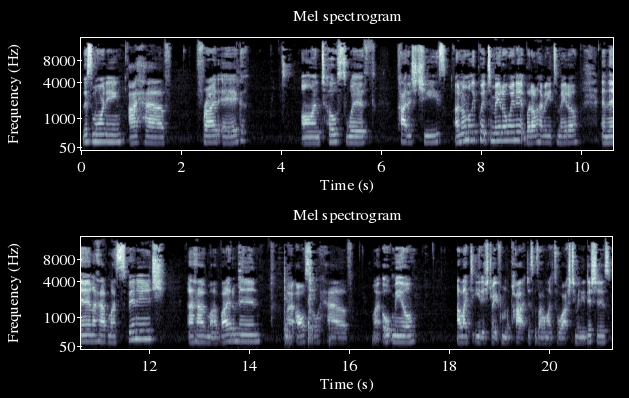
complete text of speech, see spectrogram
this morning I have fried egg on toast with cottage cheese. I normally put tomato in it, but I don't have any tomato. And then I have my spinach, I have my vitamin, I also have my oatmeal. I like to eat it straight from the pot just because I don't like to wash too many dishes.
